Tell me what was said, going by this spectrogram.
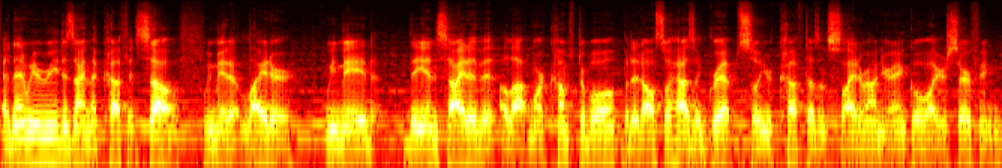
And then we redesigned the cuff itself. We made it lighter. We made the inside of it a lot more comfortable, but it also has a grip so your cuff doesn't slide around your ankle while you're surfing.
